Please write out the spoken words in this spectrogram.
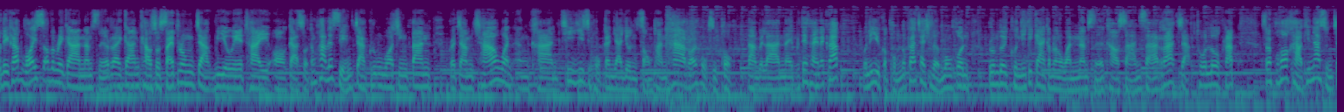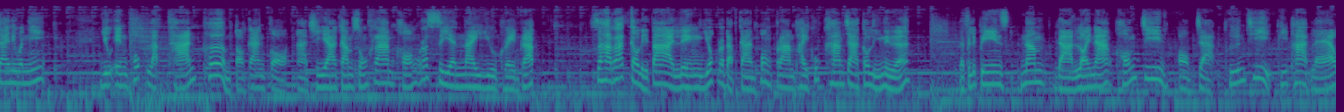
สวัสดีครับ Voice of America นำเสนอรายการข่าวสดสายตรงจาก VOA ไทย ออกอากาศสดทั้งภาพและเสียงจากกรุงวอชิงตัน ประจำเช้าวันอังคารที่ 26 กันยายน 2566 ตามเวลาในประเทศไทยนะครับ วันนี้อยู่กับผมนพรัชชัยเฉลิมมงคลร่วมโดยคุณนิติการกำลังวันนำเสนอข่าวสารสาระจากทั่วโลกครับสำหรับข้อข่าวที่น่าสนใจในวันนี้ UN พบหลักฐานเพิ่มต่อการก่ออาชญากรรมสงครามของรัสเซียในยูเครนครับ สหรัฐเกาหลีใต้เล็งยกระดับการป้องปรามภัยคุกคามจากเกาหลีเหนือ และฟิลิปปินส์นำด่านลอยน้ำของจีนออกจากพื้นที่พิพาทแล้ว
